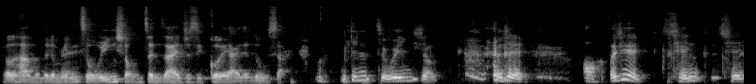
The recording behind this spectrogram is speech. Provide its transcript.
告诉他们这个民族英雄正在就是归来的路上。民族英雄，而且哦，而且前前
